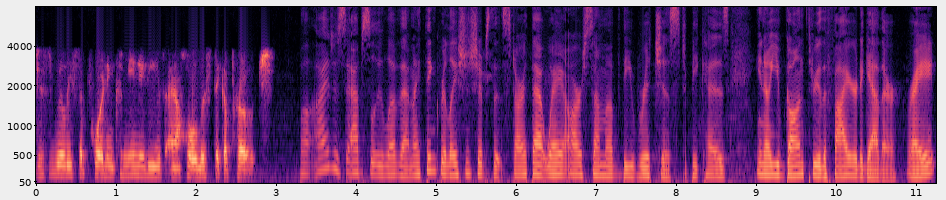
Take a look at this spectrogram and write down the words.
just really supporting communities and a holistic approach. Well, I just absolutely love that. And I think relationships that start that way are some of the richest because, you know, you've gone through the fire together, right?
